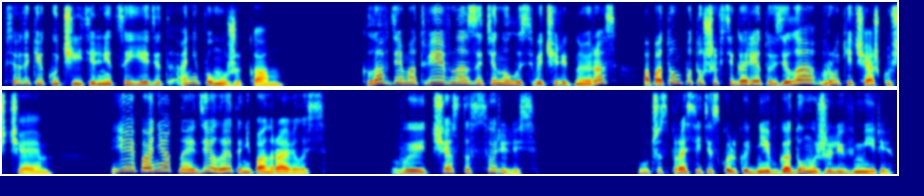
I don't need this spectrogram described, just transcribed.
Все таки к учительнице едет, а не по мужикам. Клавдия Матвеевна затянулась в очередной раз, а потом, потушив сигарету, взяла в руки чашку с чаем. Ей, понятное дело, это не понравилось. Вы часто ссорились? Лучше спросите, сколько дней в году мы жили в мире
